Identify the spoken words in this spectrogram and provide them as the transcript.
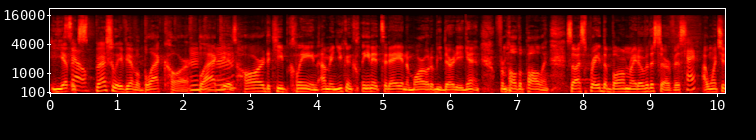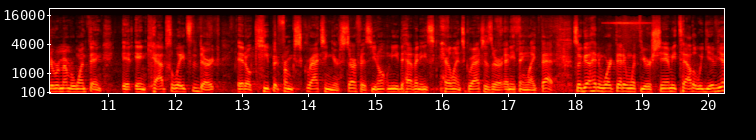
Yep, So, especially if you have a black car. Black Mm-hmm. is hard to keep clean. I mean, you can clean it today and tomorrow it'll be dirty again from all the pollen. So I sprayed the BOM right over the surface. Okay. I want you to remember one thing. It encapsulates the dirt. It'll keep it from scratching your surface. You don't need to have any hairline scratches or anything like that. So go ahead and work that in with your chamois towel that we give you,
